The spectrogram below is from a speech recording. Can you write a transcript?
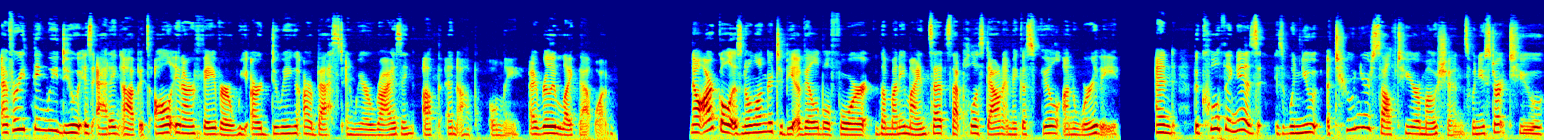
Everything we do is adding up. It's all in our favor. We are doing our best and we are rising up and up only. I really like that one. Now, our goal is no longer to be available for the money mindsets that pull us down and make us feel unworthy. And the cool thing is, is when you attune yourself to your emotions, when you start to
